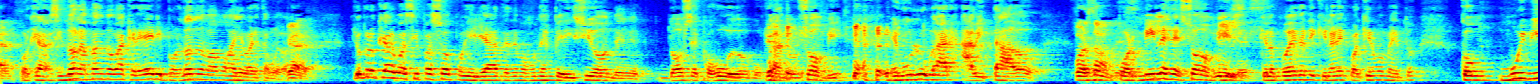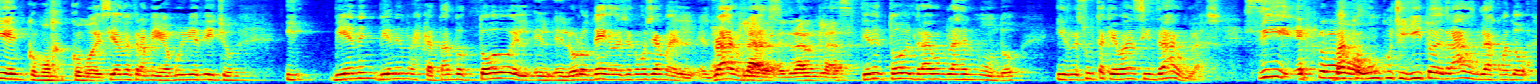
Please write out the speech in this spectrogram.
Claro. Porque si no, la MAN no va a creer y por dónde nos vamos a llevar esta hueva. Claro. Yo creo que algo así pasó, pues y ya tenemos una expedición de 12 cojudos buscando un zombie en un lugar habitado Por por miles de zombies Miles. que los pueden aniquilar en cualquier momento, con muy bien, como, como decía nuestra amiga, muy bien dicho, y vienen, vienen rescatando todo el, el- el oro negro, ese cómo se llama, el, el Dragon Claro, Glass. el Dragon Glass. Tienen todo el Dragon Glass del mundo y resulta que van sin Dragon Glass. Sí, es como. Vas con un cuchillito de Dragon Glass cuando.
